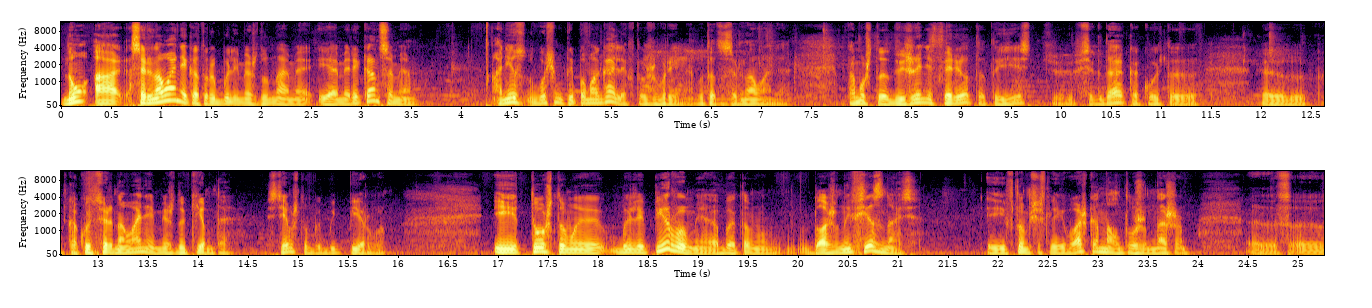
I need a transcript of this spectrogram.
Ну, а соревнования, которые были между нами и американцами, они, в общем-то, и помогали в то же время, вот это соревнование. Потому что движение вперед это и есть э, всегда какое-то э, какое соревнование между кем-то с тем, чтобы быть первым. И то, что мы были первыми, об этом должны все знать. И в том числе и ваш канал должен нашим, э, э,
